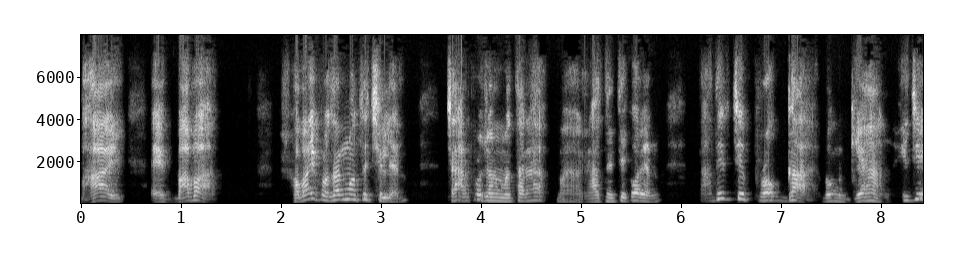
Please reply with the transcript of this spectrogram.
ভাই বাবা, সবাই প্রধানমন্ত্রী ছিলেন। চার প্রজন্ম তারা রাজনীতি করেন। তাদের যে প্রজ্ঞা এবং জ্ঞান, এই যে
